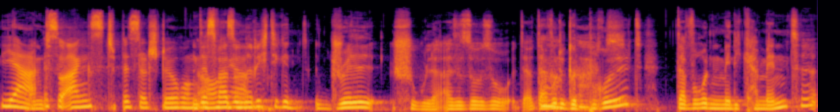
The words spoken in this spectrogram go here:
Ja, und- ist so Angst, bisschen Störung. Und das auch, war so eine richtige Drill-Schule. Also so, so, da, da Oh wurde Gott. gebrüllt, da wurden Medikamente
